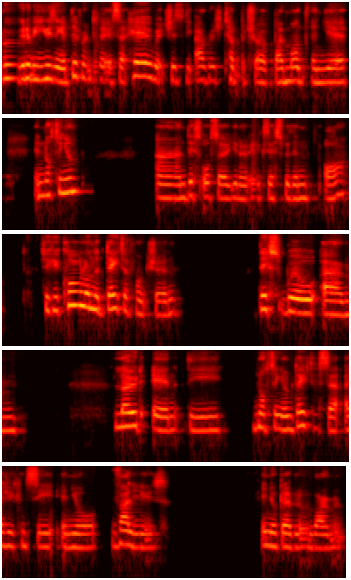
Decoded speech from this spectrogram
We're going to be using a different data set here, which is the average temperature by month and year in Nottingham. And this also, you know, exists within R. So if you call on the data function, this will um, load in the Nottingham data set, as you can see in your values in your global environment.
